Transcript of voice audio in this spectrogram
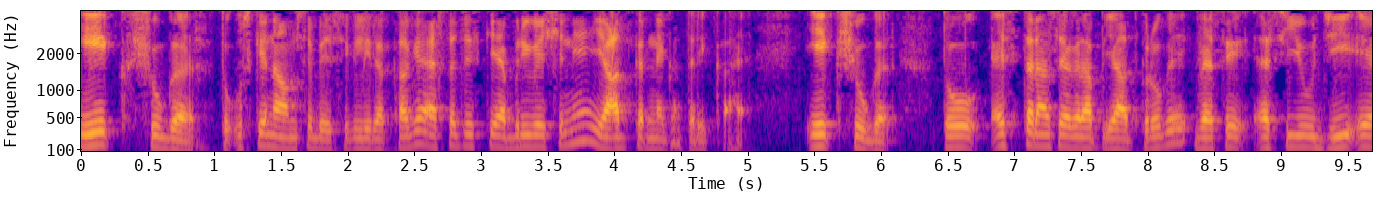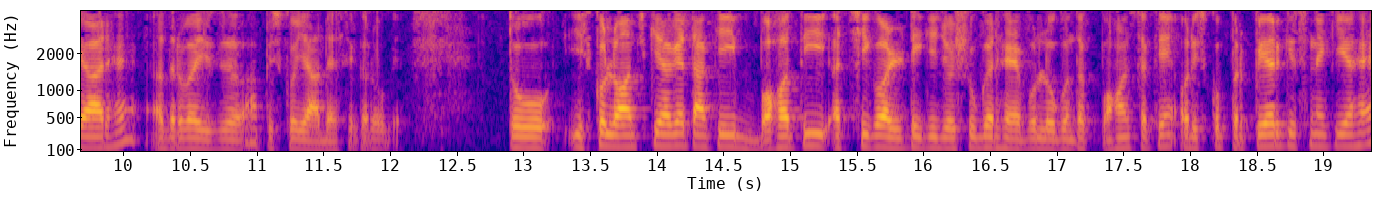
एक शुगर तो उसके नाम से बेसिकली रखा गया। ऐसा इसकी एब्रीवेशन है, याद करने का तरीका है। एक शुगर। तो इस तरह से अगर आप याद करोगे, वैसे S U G A R है अदरवाइज़ आप इसको याद ऐसे करोगे। तो इसको लॉन्च किया गया ताकि बहुत ही अच्छी क्वालिटी की जो शुगर है वो लोगों तक पहुँच सके और इसको प्रिपेयर किसने किया है?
